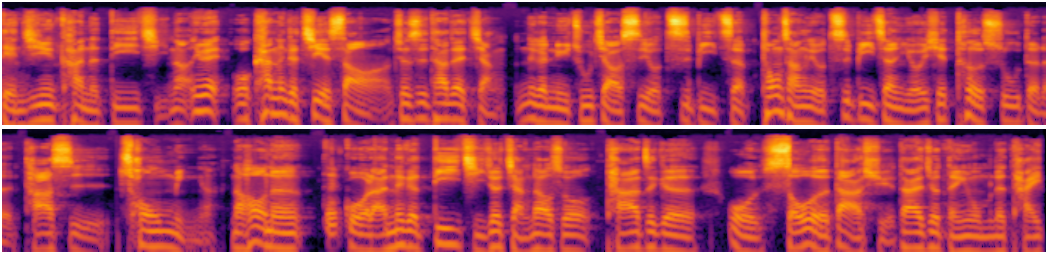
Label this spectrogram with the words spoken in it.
点进去看了第一集。那因为我看那个介绍啊，就是他在讲那个女主角是有自闭症，通常有自闭症有一些特殊的人，他是聪明啊。然后呢，果然那个第一集就讲到说，他这个我首尔大学大概就等于我们的台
